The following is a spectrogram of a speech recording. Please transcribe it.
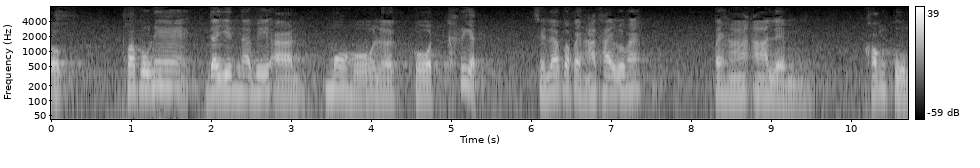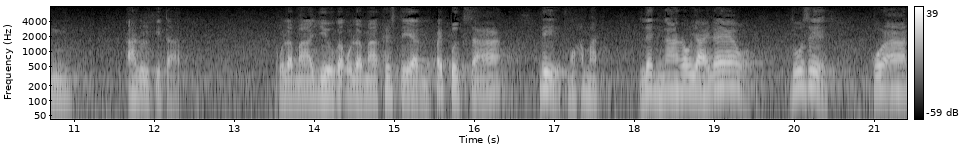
รกพอพวกนี้ได้ยินนบีอ่าน โมโหเลยโกรธเครียด เสร็จแล้วก็ไปหาใครรู้ไหมไปหาอาเลมของกลุ่มอาลุลกิตาบ อุลามายิวกับอุลามาคริสเตียน ไปปรึกษา นี่มุฮัมมัดเล่นงานเราใหญ่แล้ว ดูสิกุรอาน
